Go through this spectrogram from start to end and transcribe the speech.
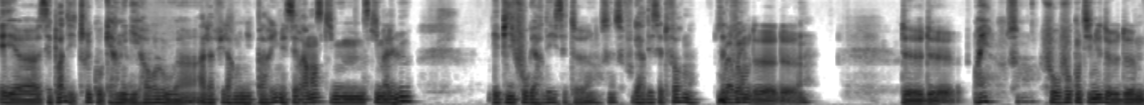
Et euh, c'est pas des trucs au Carnegie Hall ou à, la Philharmonie de Paris, mais c'est vraiment ce qui ce qui m'allume. Et puis il faut garder cette euh, faut garder cette forme, cette Bah forme de, de de de ouais, faut faut continuer de de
